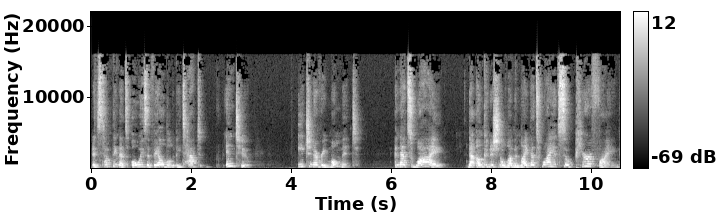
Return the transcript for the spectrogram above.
It's something that's always available to be tapped into each and every moment. And that's why that unconditional love and light. That's why it's so purifying.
